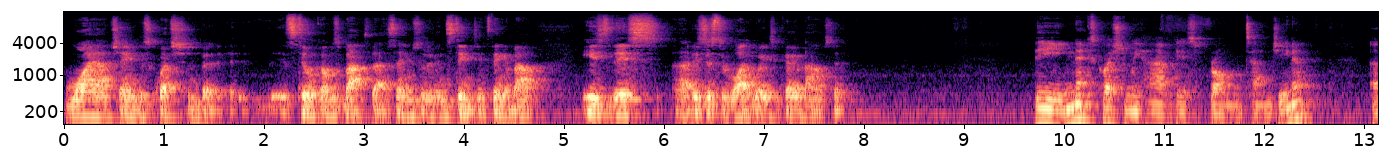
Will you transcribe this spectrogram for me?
why our chambers question, but it, it still comes back to that same sort of instinctive thing about is this uh, is this the right way to go about it? The next question we have is from Tangina. Uh,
